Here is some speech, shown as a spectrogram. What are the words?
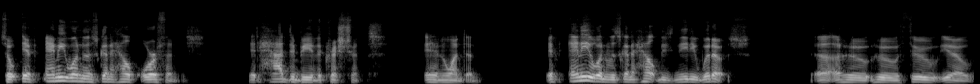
So if anyone was going to help orphans, it had to be the Christians in London. If anyone was going to help these needy widows uh, who who through you know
